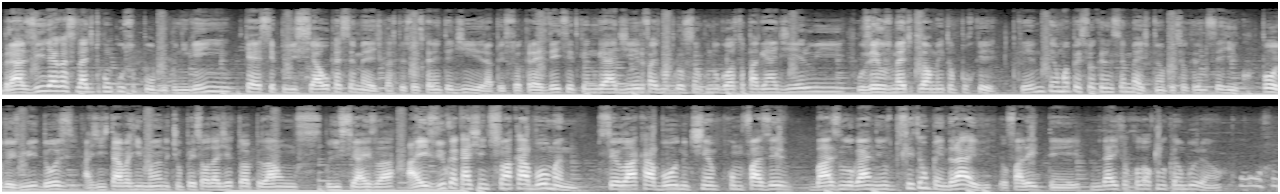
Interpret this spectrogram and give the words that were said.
Brasília é a cidade do concurso público. Ninguém quer ser policial ou quer ser médico. As pessoas querem ter dinheiro. A pessoa cresce desde cedo querendo ganhar dinheiro, faz uma profissão que não gosta pra ganhar dinheiro e os erros médicos aumentam por quê? Porque não tem uma pessoa querendo ser médico, tem uma pessoa querendo ser rico. Pô, 2012, a gente tava rimando, tinha um pessoal da G-Top lá, uns policiais lá. Aí viu que a caixinha de som acabou, mano. O celular acabou, não tinha como fazer base em lugar nenhum. Vocês tem um pendrive? Eu falei, tem. Me dá aí que eu coloco no camburão. Porra.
